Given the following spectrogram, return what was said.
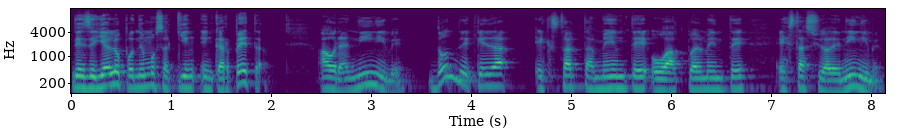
desde ya lo ponemos aquí en, en carpeta. Ahora, Nínive, ¿dónde queda exactamente o actualmente esta ciudad de Nínive.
